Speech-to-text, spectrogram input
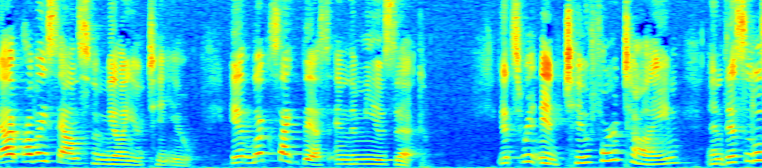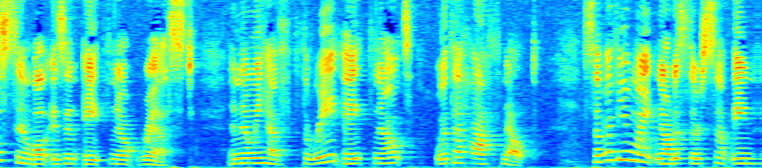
That probably sounds familiar to you. It looks like this in the music. It's written in 2 4 time, and this little symbol is an eighth note rest. And then we have three eighth notes with a half note. Some of you might notice there's something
